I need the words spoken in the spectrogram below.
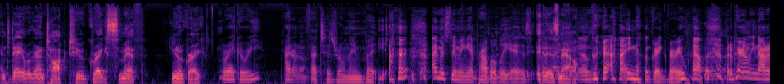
And today we're going to talk to Greg Smith. You know Greg. Gregory. I don't know if that's his real name, but I'm assuming it probably is. It is now. I know, Gre- I know Greg very well, but apparently not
